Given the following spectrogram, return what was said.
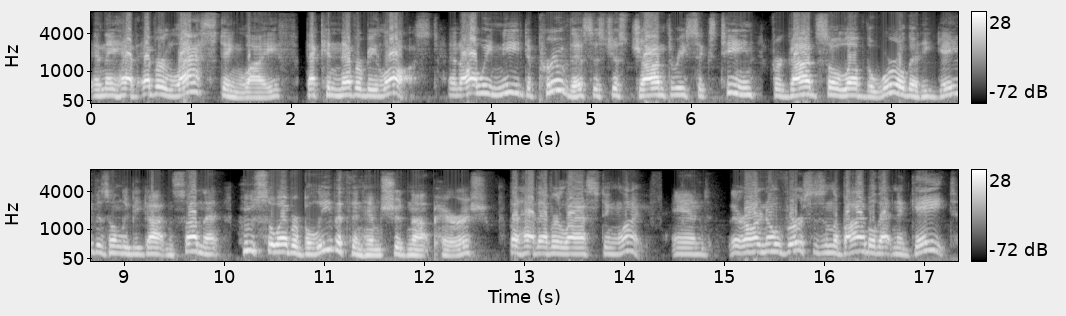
And they have everlasting life that can never be lost. And all we need to prove this is just John 3:16, for God so loved the world that he gave his only begotten son that whosoever believeth in him should not perish, but have everlasting life. And there are no verses in the Bible that negate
